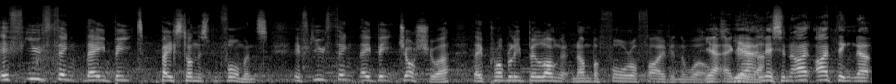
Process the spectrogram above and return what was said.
If you think they beat, based on this performance, if you think they beat Joshua, they probably belong at number four or five in the world. Yeah, I agree with Yeah, that. listen, I, I think that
